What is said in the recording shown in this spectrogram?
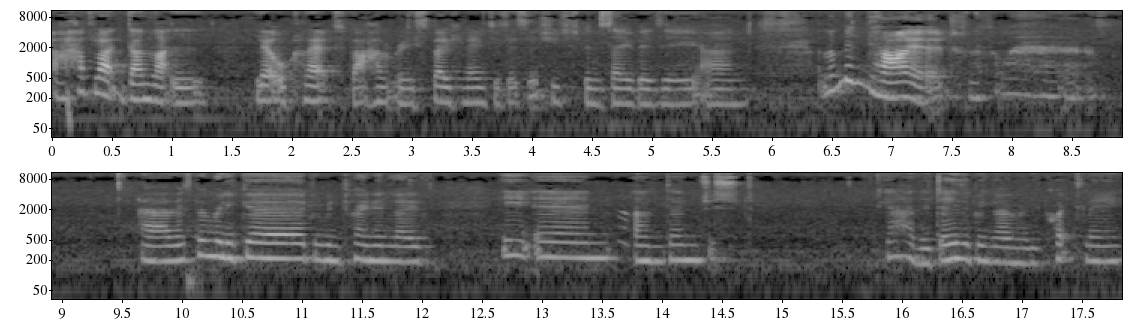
I have like done like little clips, but I haven't really spoken ages. It's literally just been so busy and, I've been tired. Look at my hair. Um, it's been really good. We've been training loads, eating, and then just yeah, the days have been going really quickly.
